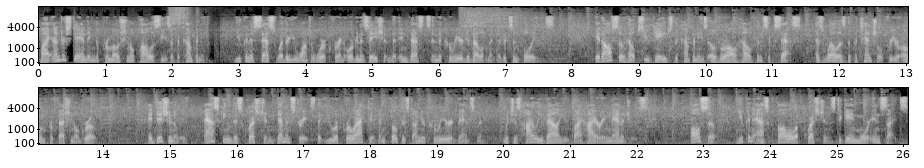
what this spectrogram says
By understanding the promotional policies of the company, you can assess whether you want to work for an organization that invests in the career development of its employees. It also helps you gauge the company's overall health and success, as well as the potential for your own professional growth. Additionally, asking this question demonstrates that you are proactive and focused on your career advancement, which is highly valued by hiring managers. Also, you can ask follow-up questions to gain more insights,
